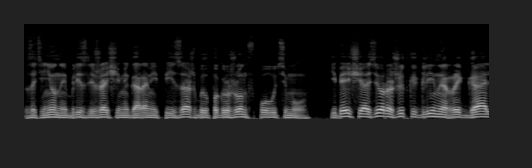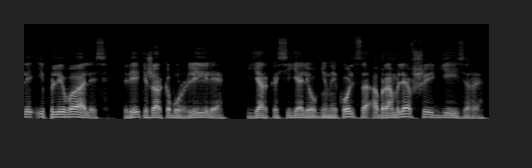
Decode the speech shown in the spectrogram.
Затененный близлежащими горами пейзаж был погружен в полутьму. Кипящие озера жидкой глины рыгали и плевались, реки жарко бурлили, Ярко сияли огненные кольца, обрамлявшие гейзеры.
